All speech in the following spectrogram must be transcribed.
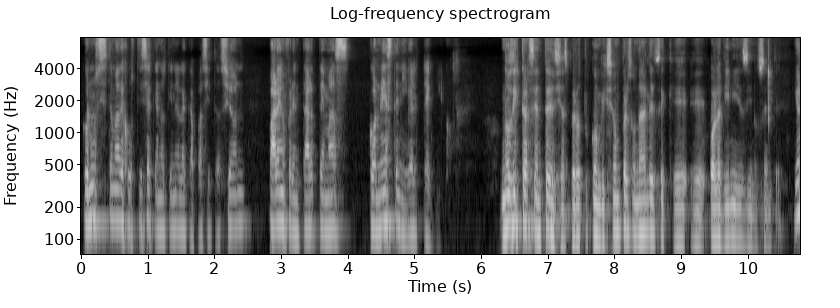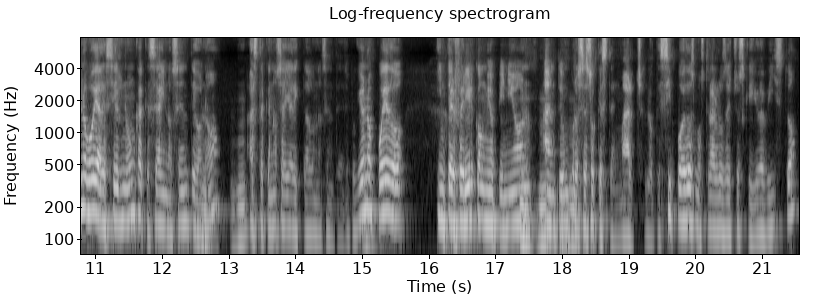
con un sistema de justicia que no tiene la capacitación para enfrentar temas con este nivel técnico. No dictar sentencias, pero tu convicción personal es de que eh, Olavini es inocente. Yo no voy a decir nunca que sea inocente o no hasta que no se haya dictado una sentencia, porque yo no puedo interferir con mi opinión ante un proceso que está en marcha. Lo que sí puedo es mostrar los hechos que yo he visto,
